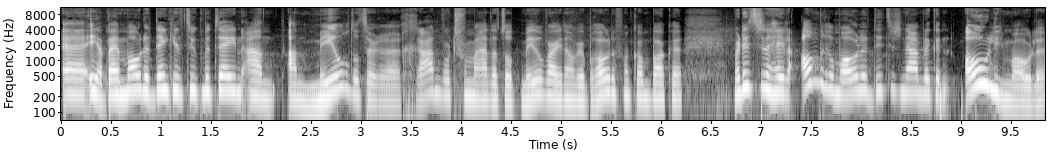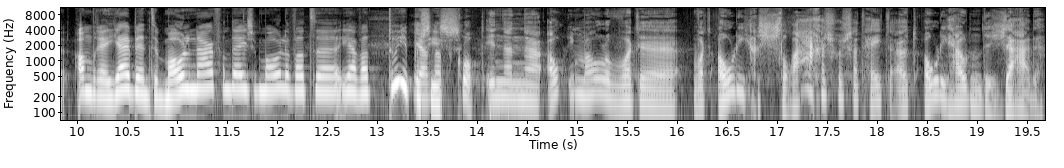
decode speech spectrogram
Eh, ja, bij molen denk je natuurlijk meteen aan, aan meel. Dat er eh, graan wordt vermalen tot meel waar je dan weer broden van kan bakken. Maar dit is een hele andere molen. Dit is namelijk een oliemolen. André, jij bent de molenaar van deze molen. Wat, eh, ja, wat doe je Ja, dat precies? klopt. In een oliemolen wordt, wordt olie geslagen, zoals dat heet, uit oliehoudende zaden.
